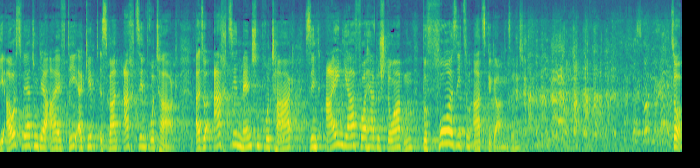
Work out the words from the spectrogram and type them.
Die Auswertung der AfD ergibt, es waren 18 pro Tag. Also 18 Menschen pro Tag sind ein Jahr vorher gestorben, bevor sie zum Arzt gegangen sind. So,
